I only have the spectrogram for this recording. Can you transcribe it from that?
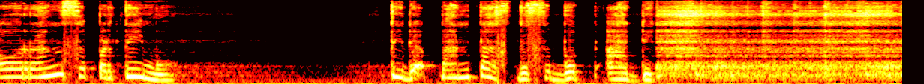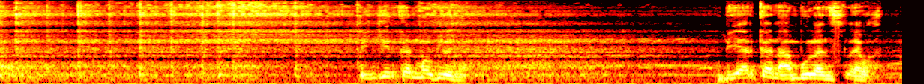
Orang sepertimu tidak pantas disebut adik. Pinggirkan mobilnya. Biarkan ambulans lewat.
